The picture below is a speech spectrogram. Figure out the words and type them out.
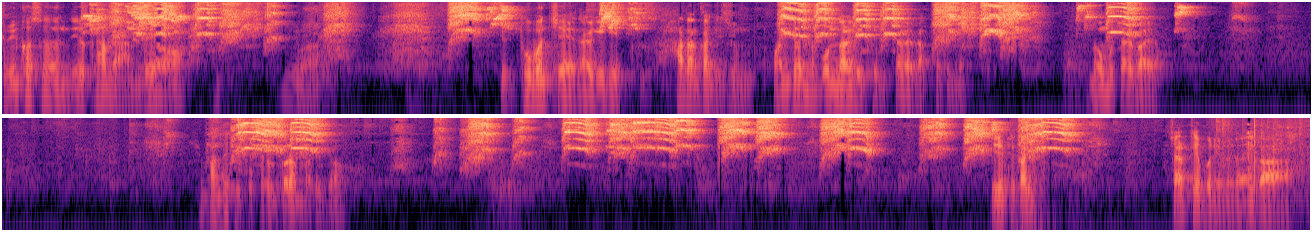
윙컷은 이렇게 하면 안 돼요. 두 번째 날개기 하단까지 지금 완전 못 날개 지금 잘라놨거든요. 너무 짧아요. 지금 반대쪽도 그럴 거란 말이죠. 이렇게까지 짧게 해버리면 애가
